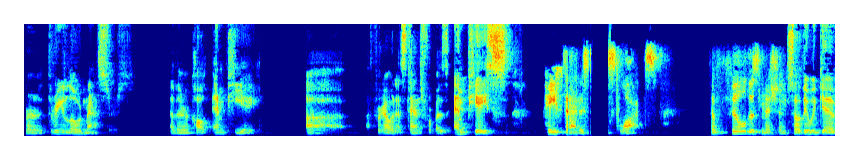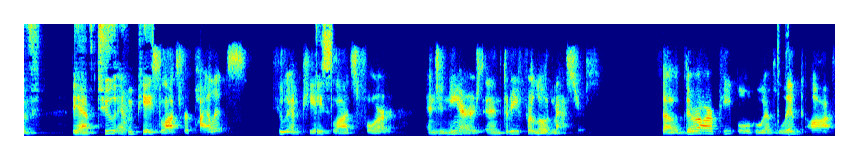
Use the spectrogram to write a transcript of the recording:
for three loadmasters. They're called MPA. Uh, I forgot what that stands for, but it's MPA pay status slots to fill this mission. So they would give they have two MPA slots for pilots, two MPA slots for engineers, and three for loadmasters. So there are people who have lived off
